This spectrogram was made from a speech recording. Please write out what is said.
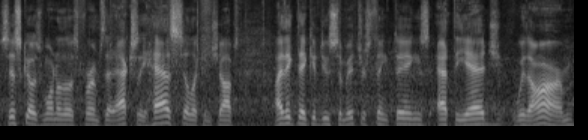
Cisco is one of those firms that actually has silicon shops. I think they could do some interesting things at the edge with ARM,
